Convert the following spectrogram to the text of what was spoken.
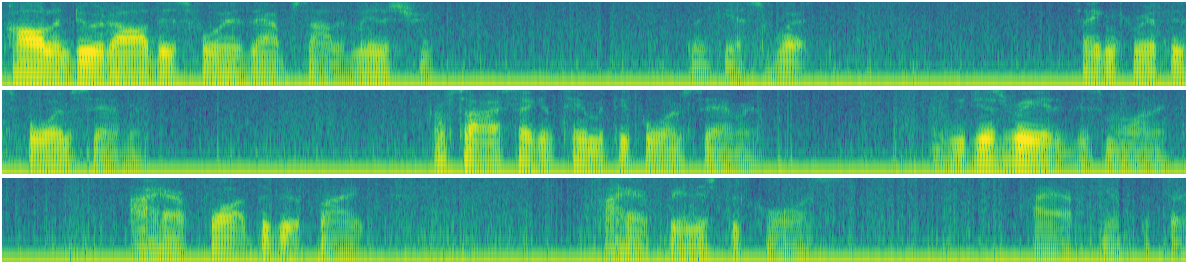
Paul endured all this for his apostolic ministry. But guess what? 2 Corinthians 4 and 7. I'm sorry, 2 Timothy 4 and 7. We just read it this morning. I have fought the good fight. I have finished the course. I have kept the faith.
